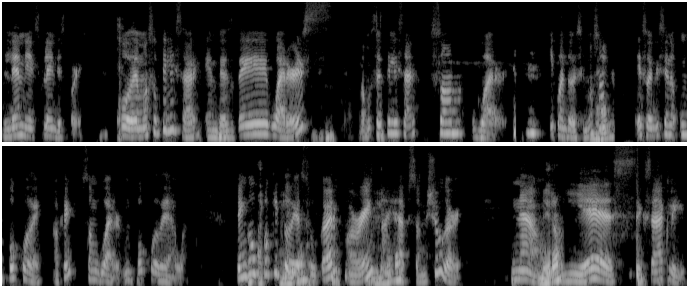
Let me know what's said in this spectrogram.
Let me explain this part. Podemos utilizar, en vez de waters, vamos a utilizar some water. Y cuando decimos some, estoy diciendo un poco de, ¿ok? Some water, un poco de agua. Tengo un A poquito de azúcar, all right? I have some sugar. Now, Little. yes, exactly.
